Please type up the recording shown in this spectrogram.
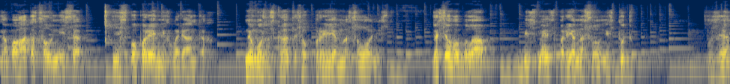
Набагато солоніше, ніж в попередніх варіантах. Не можу сказати, що приємна солоність. До цього була більш-менш приємна солоність. Тут вже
